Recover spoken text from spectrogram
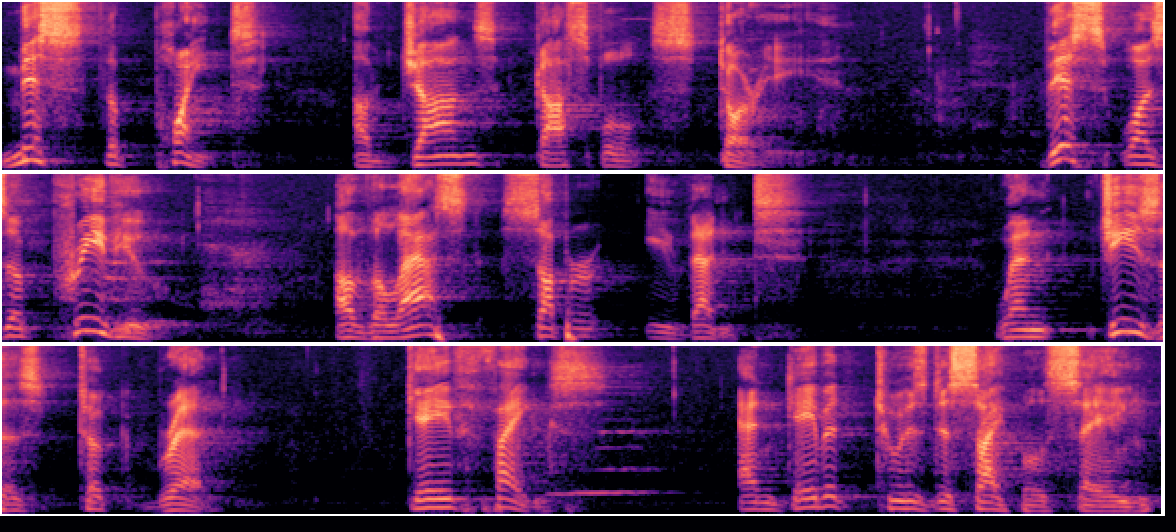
miss the point of John's gospel story. This was a preview of the Last Supper event when Jesus took bread, gave thanks, and gave it to his disciples, saying,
